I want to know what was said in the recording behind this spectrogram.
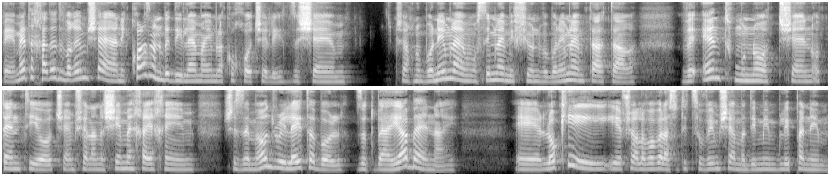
באמת אחד הדברים שאני כל הזמן בדילמה עם לקוחות שלי, זה שכשאנחנו בונים להם, עושים להם אפיון ובונים להם את האתר, ואין תמונות שהן אותנטיות, שהן של אנשים מחייכים, שזה מאוד רילייטable, זאת בעיה בעיניי. אה, לא כי אי אפשר לבוא ולעשות עיצובים שהם מדהימים בלי פנים.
